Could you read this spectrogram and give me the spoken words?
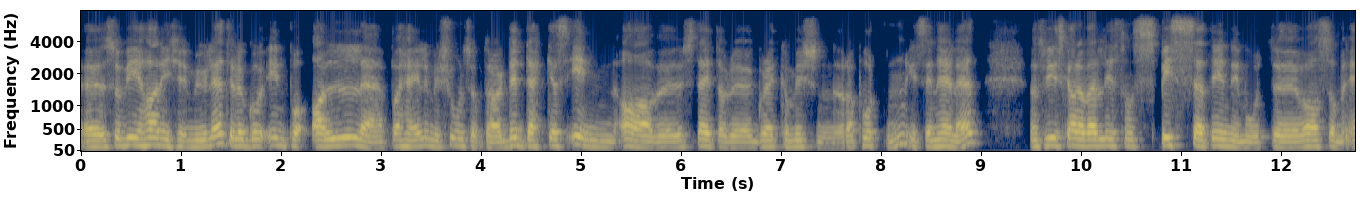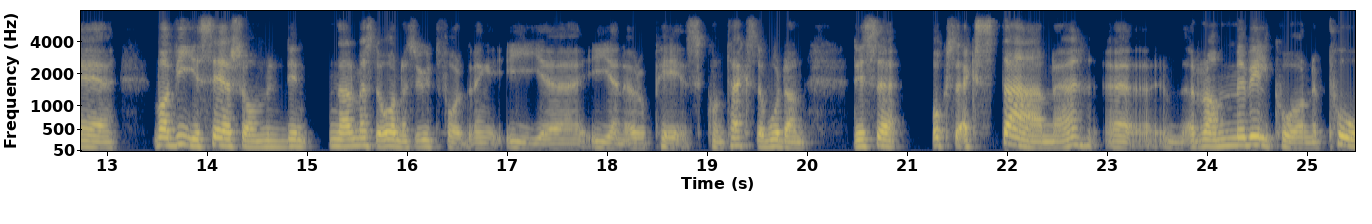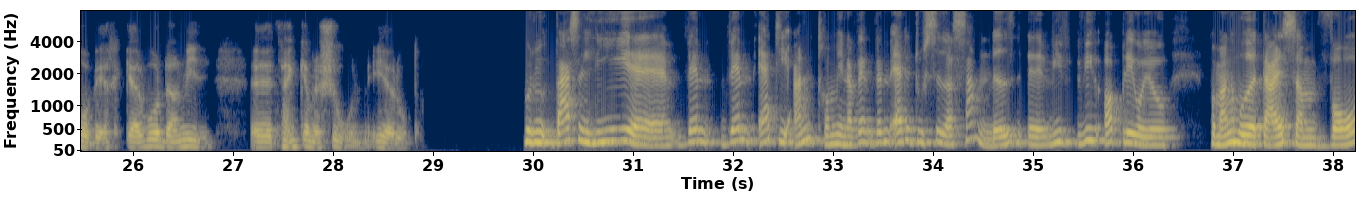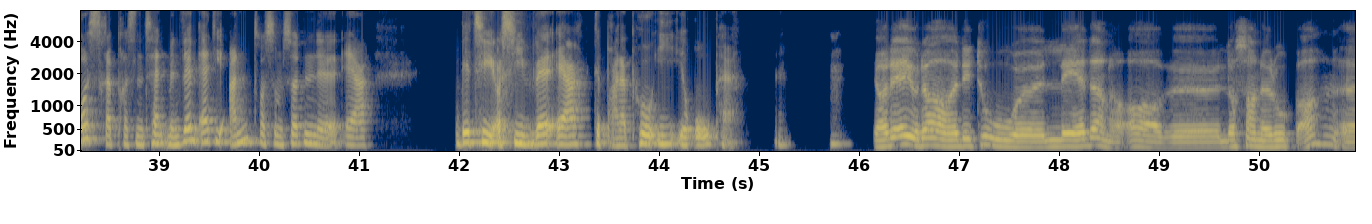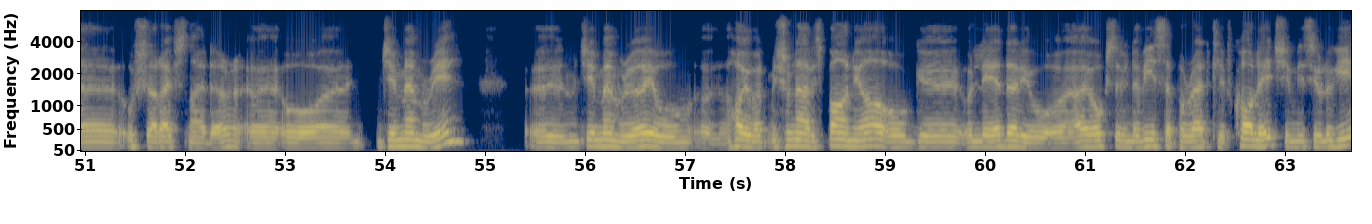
Eh, så vi har ikke mulighet til å gå inn på alle på hele misjonsoppdrag. Det dekkes inn av eh, State of the Great Commission-rapporten i sin helhet. Mens vi skal være litt sånn spisset inn imot hva som er hva vi ser som de nærmeste årenes utfordring i, uh, i en europeisk kontekst, og hvordan disse også eksterne uh, rammevilkårene påvirker hvordan vi uh, tenker misjon i Europa. Kunne du bare sådan lige, hvem, hvem er de andre, mener, hvem, hvem er det, du sidder sammen med? Vi, vi oplever jo på mange måder deg som vores repræsentant, men hvem er de andre, som sådan er med til å si hva er det brenner på i Europa? Ja, Det er jo da de to eh, lederne av uh, Lausanne Europa, uh, Usha Reifsneider og Jim Memory. Jim Memory jo, har jo vært misjonær i Spania og, og leder jo, er jo også underviser på Radcliffe College i misiologi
